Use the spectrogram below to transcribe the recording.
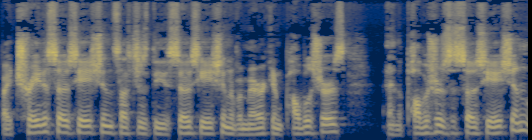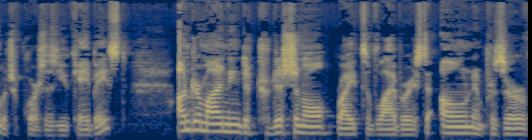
by trade associations such as the Association of American Publishers and the Publishers Association, which of course is UK based, undermining the traditional rights of libraries to own and preserve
